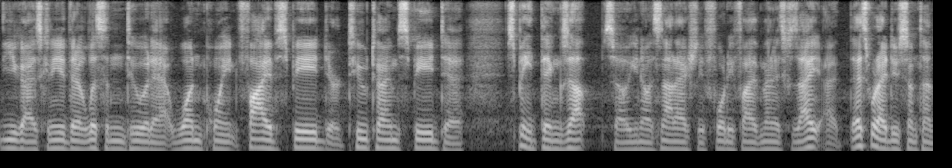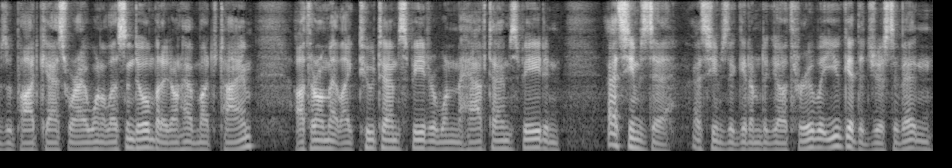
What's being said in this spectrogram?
you guys can either listen to it at 1.5 speed or two times speed to speed things up. So you know it's not actually 45 minutes because I, I, that's what i do sometimes with podcasts where i want to listen to them but i don't have much time. I'll throw them at like two times speed or one and a half times speed and that seems to that seems to get them to go through but you get the gist of it and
